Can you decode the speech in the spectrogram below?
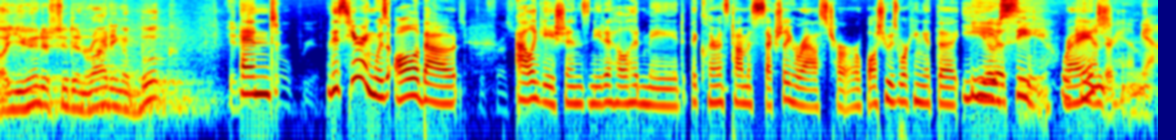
Are you interested in writing a book? And this hearing was all about allegations Anita Hill had made that Clarence Thomas sexually harassed her while she was working at the EEOC, working right? under him, yeah.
